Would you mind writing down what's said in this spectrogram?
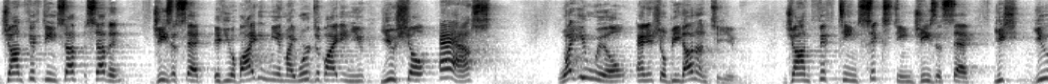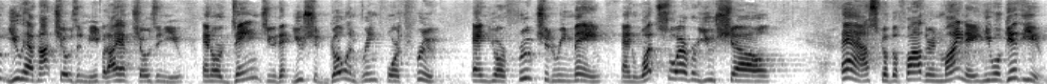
John 15, 7, Jesus said, If you abide in me and my words abide in you, you shall ask what you will, and it shall be done unto you. John 15, 16, Jesus said, you, you, you have not chosen me, but I have chosen you and ordained you that you should go and bring forth fruit, and your fruit should remain, and whatsoever you shall ask of the Father in my name, he will give you.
